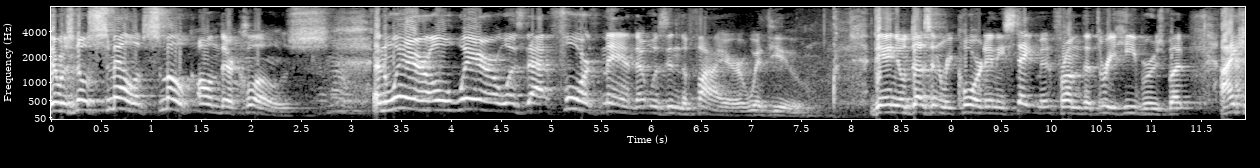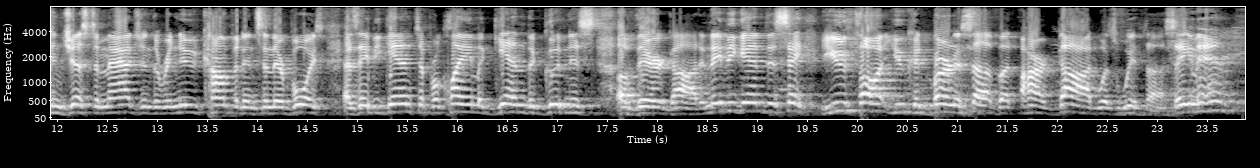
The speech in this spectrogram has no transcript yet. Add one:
there was no smell of smoke on their clothes. And where, oh, where was that fourth man that was in the fire with you? Daniel doesn't record any statement from the three Hebrews, but I can just imagine the renewed confidence in their voice as they began to proclaim again the goodness of their God. And they began to say, You thought you could burn us up, but our God was with us. Amen?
